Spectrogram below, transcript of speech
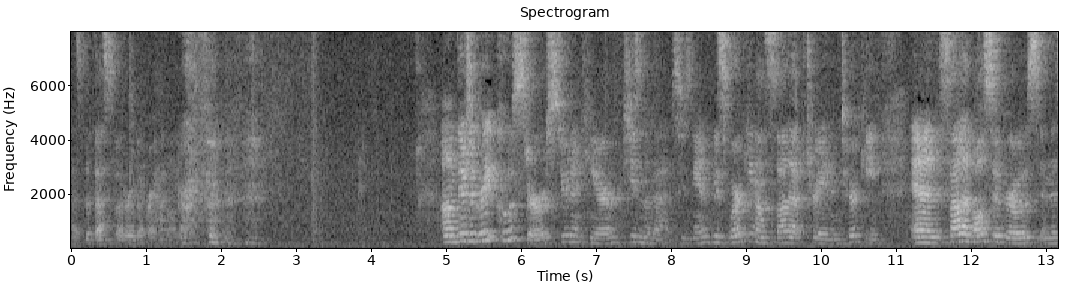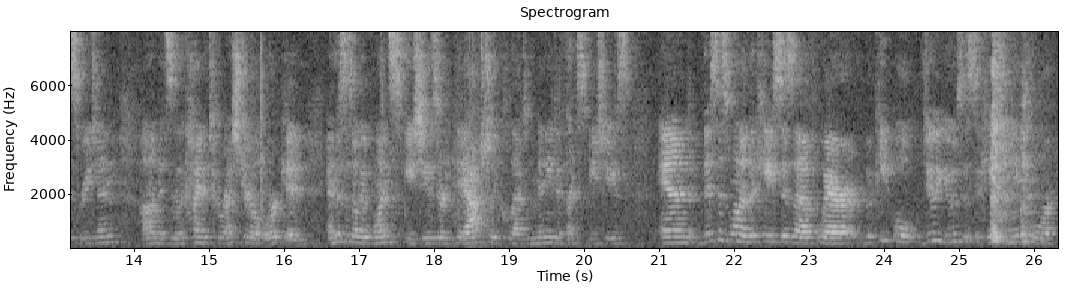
That's the best butter I've ever had on earth. Um, there's a great poster, student here, she's in the back, Suzanne, who's working on salep trade in Turkey. And salep also grows in this region. Um, it's a kind of terrestrial orchid, and this is only one species, or they actually collect many different species. And this is one of the cases of where the people do use this occasionally for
